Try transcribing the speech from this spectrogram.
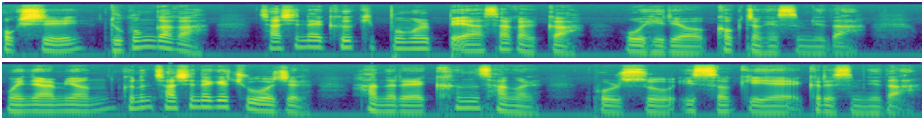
혹시 누군가가 자신의 그 기쁨을 빼앗아 갈까 오히려 걱정했습니다. 왜냐하면 그는 자신에게 주어질 하늘의 큰 상을 볼 수 있었기에 그랬습니다.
